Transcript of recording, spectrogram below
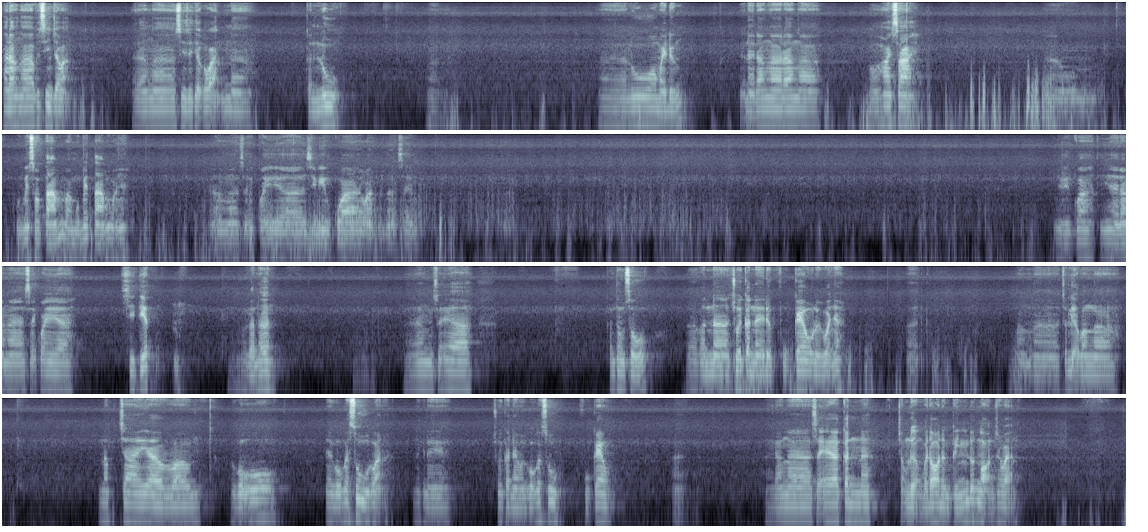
Hà đang uh, xin chào bạn. Hà đang uh, xin giới thiệu các bạn uh, cần lu. Uh, lu máy đứng. Hiện này đang uh, đang uh, có hai size. Một mét sáu tám và một mét tám các bạn nhé. Đang, uh, sẽ quay uh, review qua các bạn uh, xem. Để qua, thì Hải đang à, sẽ quay à, chi tiết gần hơn. Đang sẽ à, cân thông số. Phần chuôi cần này được phủ keo rồi các bạn nhé. Bằng chất liệu bằng nắp chai và gỗ, đây, gỗ cao su các bạn. Cái này, chuôi cần này bằng gỗ cao su phủ keo. Đang ờ, sẽ cân ờ, trọng lượng và đo đường kính đốt ngọn cho bạn.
